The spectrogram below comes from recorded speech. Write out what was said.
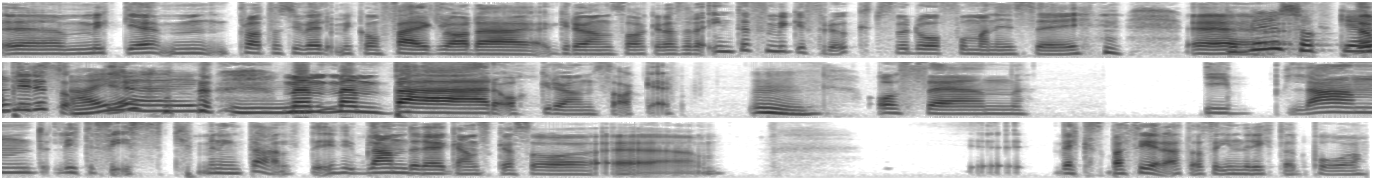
Eh, mycket, mm, pratas ju väldigt mycket om färgglada grönsaker. Alltså inte för mycket frukt, för då får man i sig... Eh, då blir det socker. Då blir det socker. Aj, aj. Mm. men, men bär och grönsaker. Mm. Och sen ibland lite fisk, men inte alltid. Ibland är det ganska så eh, växtbaserat, alltså inriktat på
